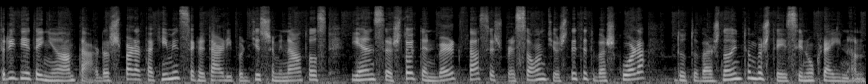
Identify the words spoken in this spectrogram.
31 anëtarësh. Para takimit, sekretari i përgjithshëm i NATO-s, Jens Stoltenberg, tha se shpreson që Shtetet e Bashkuara do të vazhdojnë të mbështesin Ukrainën.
